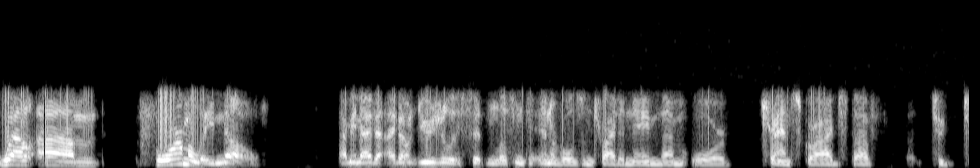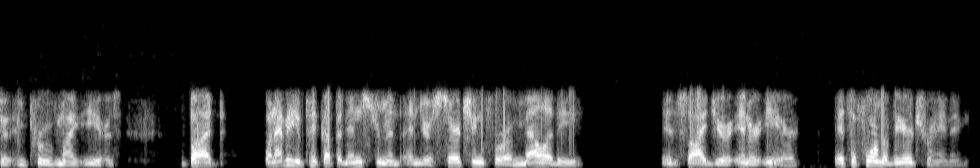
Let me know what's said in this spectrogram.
Well, um, formally, no. I mean, I, I don't usually sit and listen to intervals and try to name them or transcribe stuff to to improve my ears. But whenever you pick up an instrument and you're searching for a melody inside your inner ear, it's a form of ear training.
